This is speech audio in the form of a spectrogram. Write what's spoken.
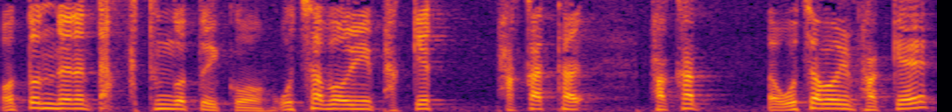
어떤 데는 딱 붙은 것도 있고 오차 범위 밖에 바깥 바깥 오차 범위 밖에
